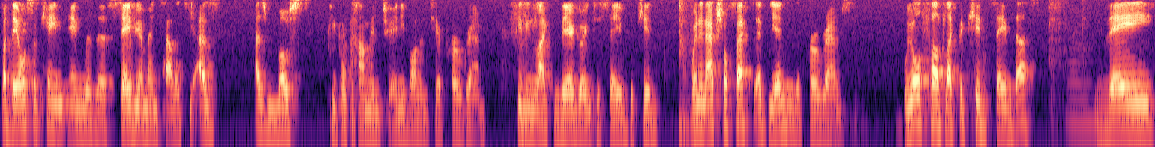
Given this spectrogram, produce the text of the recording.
but they also came in with a savior mentality as, as most people come into any volunteer program feeling like they're going to save the kids, when in actual fact, at the end of the programs, we all felt like the kids saved us. Mm. They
